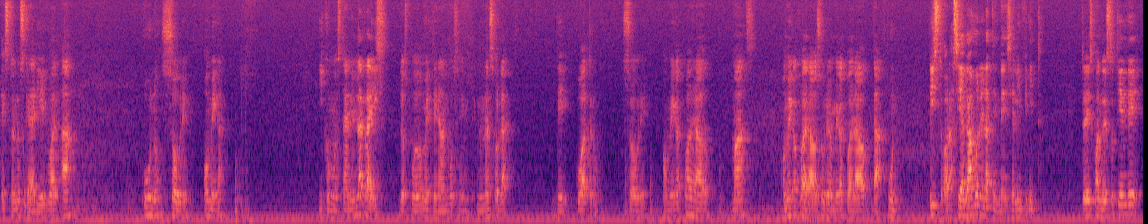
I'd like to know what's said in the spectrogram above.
esto nos quedaría igual a 1 sobre omega y como están en la raíz, los puedo meter ambos en, en una sola de 4 sobre omega cuadrado más omega cuadrado sobre omega cuadrado da 1. Listo, ahora sí hagámosle la tendencia al infinito. Entonces cuando esto tiende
